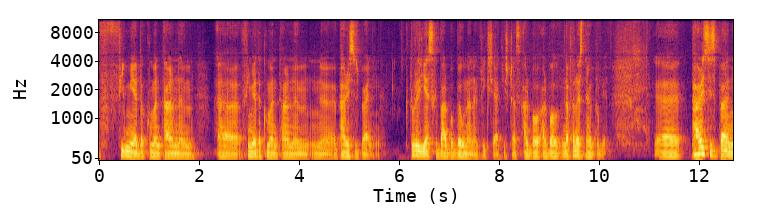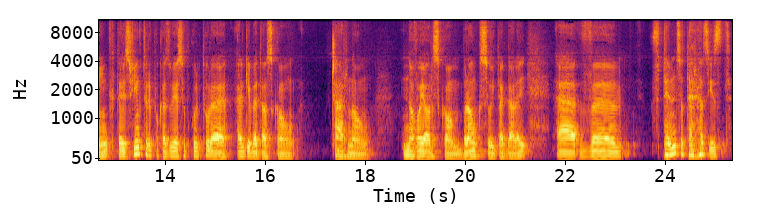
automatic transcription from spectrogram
w filmie dokumentalnym E, w filmie dokumentalnym e, Paris is Burning, który jest chyba albo był na Netflixie jakiś czas, albo, albo na pewno jest na YouTubie. E, Paris is Burning to jest film, który pokazuje subkulturę LGBT-owską, czarną, nowojorską, Bronxu i tak dalej, w, w tym, co teraz jest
